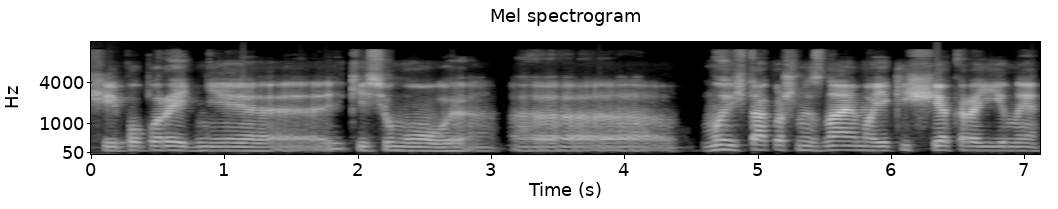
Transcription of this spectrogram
чи попередні е, якісь умови. Е, Ми також не знаємо, які ще країни е,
